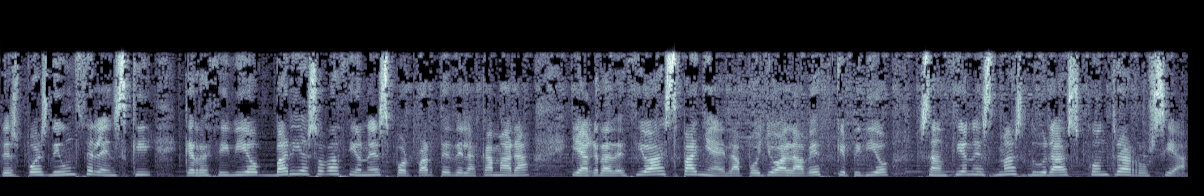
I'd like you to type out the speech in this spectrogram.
después de un Zelensky que recibió varias ovaciones por parte de la Cámara y agradeció a España el apoyo a la vez que pidió sanciones más duras contra Rusia.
